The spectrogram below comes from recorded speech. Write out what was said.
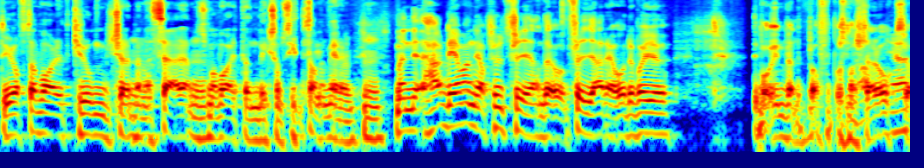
Det har ju ofta varit Krunic eller Benazer som har varit den liksom sittande mer. Men här blev han ju absolut friande och friare och det var ju det var ju en väldigt bra fotbollsmatch där också.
